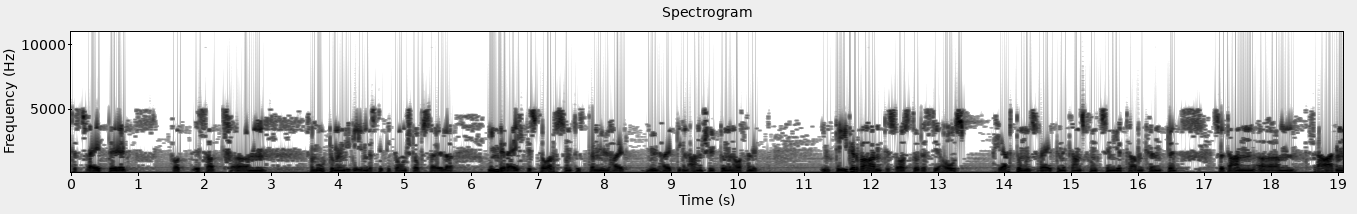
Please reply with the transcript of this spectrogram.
Das zweite hat, es hat ähm, Vermutungen gegeben, dass die Betonstoppsäule im Bereich des Dorfs und der müllhalt, müllhaltigen Anschüttungen auch nicht integer waren. Das heißt, dass die Aushärtung und so weiter nicht ganz funktioniert haben könnte. So dann ähm, Fragen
